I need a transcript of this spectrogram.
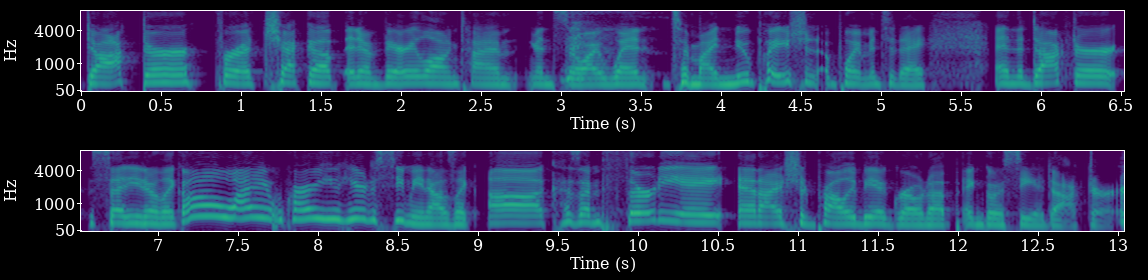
doctor for a checkup in a very long time and so I went to my new patient appointment today and the doctor said you know like oh why why are you here to see me and I was like uh cuz I'm 38 and I should probably be a grown up and go see a doctor.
